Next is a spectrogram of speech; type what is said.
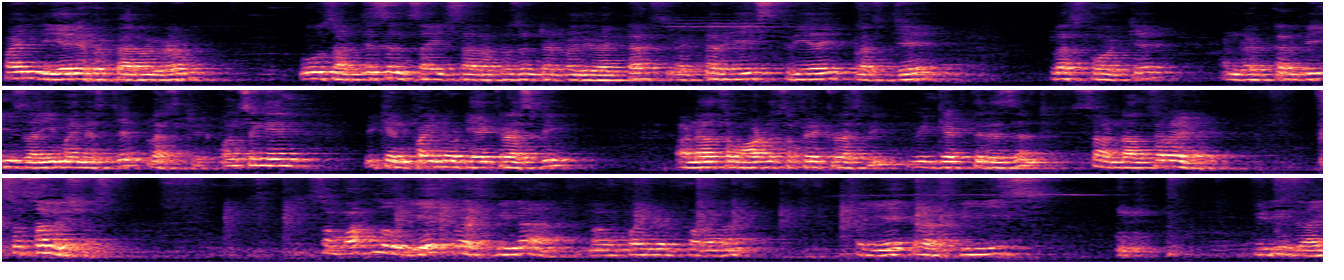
find the area of a parallelogram whose adjacent sides are represented by the vectors. Vector A is 3i plus j plus 4k and vector B is i minus j plus k. Once again, we can find out A cross B and also modulus of A cross B. We get the result so and also write it. So solution. So ಮೊದಲು ಎ ಕ್ರಾಸ್ ಬಿ ನ ನಾವು ಫೈಂಡ್ ಔಟ್ ಮಾಡೋಣ so A cross B is it is I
